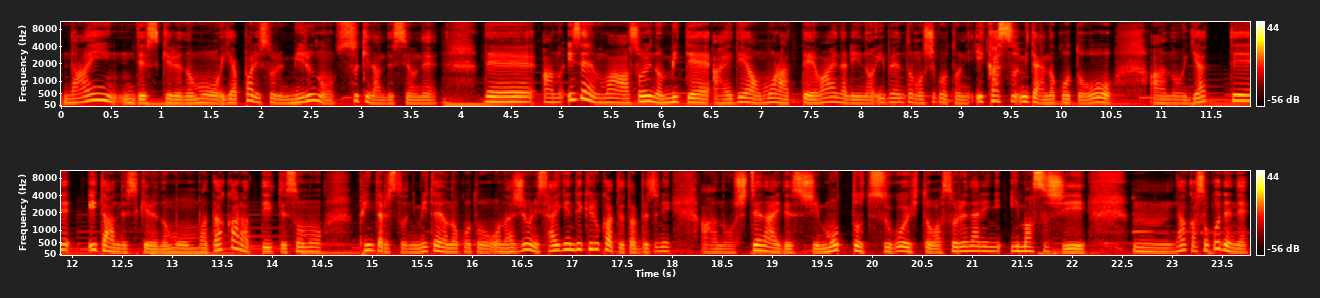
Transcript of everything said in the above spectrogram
ないんですけれども、やっぱりそれ見るの好きなんですよね。で、あの以前はそういうのを見てアイデアをもらってワイナリーのイベントのお仕事に活かすみたいなことをあのやっていたんですけれども、まあだからって言ってそのピンタレストに見たようなことを同じように再現できるかって言ったら別にあの、してないですし、もっとすごい人はそれなりにいますし、うん、なんかそこでね、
